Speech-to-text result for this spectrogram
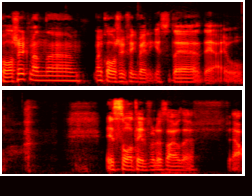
Kolasjuk, men, men Kolasjuk fikk velge, så det, det er jo I så tilfelle så er jo det Ja.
